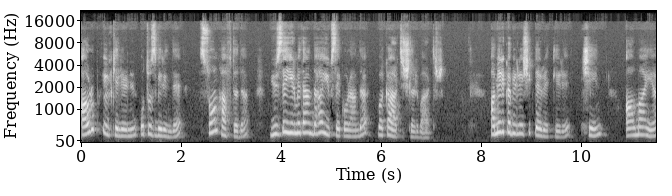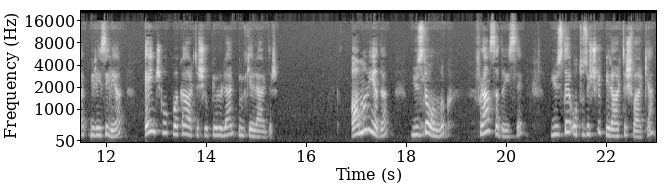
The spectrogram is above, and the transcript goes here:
Avrupa ülkelerinin 31'inde son haftada %20'den daha yüksek oranda vaka artışları vardır. Amerika Birleşik Devletleri, Çin, Almanya, Brezilya en çok vaka artışı görülen ülkelerdir. Almanya'da %10'luk, Fransa'da ise %33'lük bir artış varken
